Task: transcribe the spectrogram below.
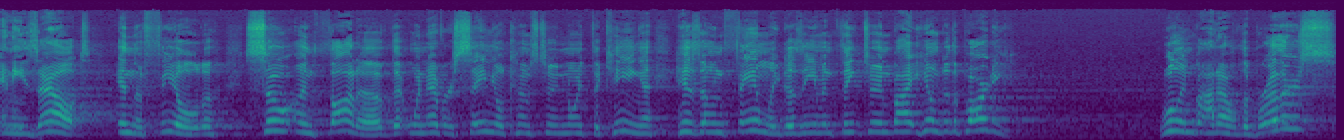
And he's out in the field, so unthought of that whenever Samuel comes to anoint the king, his own family doesn't even think to invite him to the party. We'll invite all the brothers,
